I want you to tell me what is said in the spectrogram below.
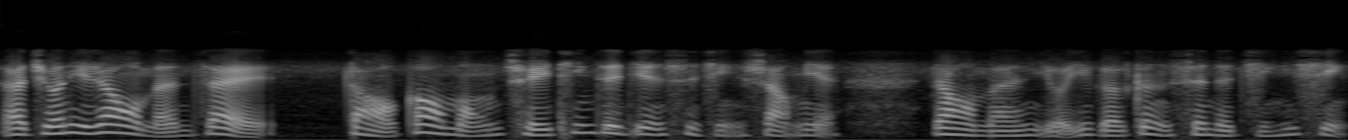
啊，求你让我们在祷告蒙垂听这件事情上面，让我们有一个更深的警醒，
